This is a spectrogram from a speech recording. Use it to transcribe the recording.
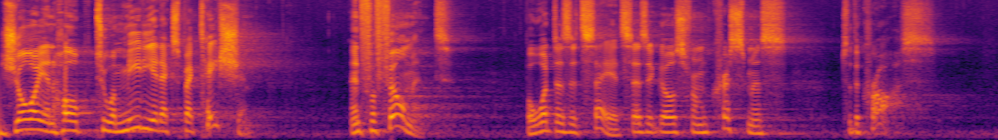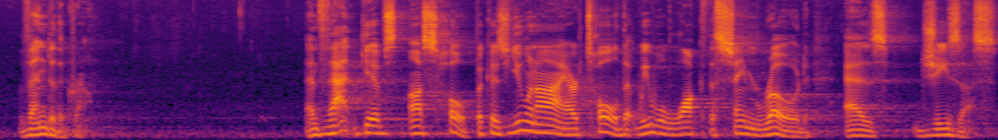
joy and hope to immediate expectation and fulfillment. But what does it say? It says it goes from Christmas to the cross, then to the crown. And that gives us hope because you and I are told that we will walk the same road as Jesus.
